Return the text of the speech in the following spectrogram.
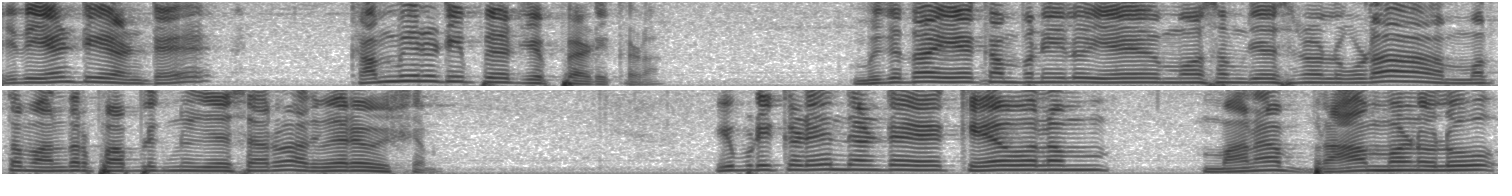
ఇది ఏంటి అంటే కమ్యూనిటీ పేరు చెప్పాడు ఇక్కడ. మిగతా ఏ కంపెనీలు ఏ మోసం చేసిన వాళ్ళు కూడా మొత్తం అందరు పబ్లిక్ను చేశారు అది వేరే విషయం. ఇప్పుడు ఇక్కడ ఏంటంటే కేవలం మన బ్రాహ్మణులు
